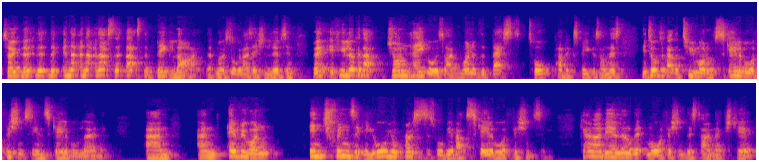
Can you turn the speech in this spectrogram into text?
so the, the, the, and, that, and, that, and that's the, that's the big lie that most organization lives in. But if you look at that john hagel is like one of the best talk public speakers on this he talks about the two models scalable efficiency and scalable learning. And and everyone intrinsically all your processes will be about scalable efficiency. Can i be a little bit more efficient this time next year?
